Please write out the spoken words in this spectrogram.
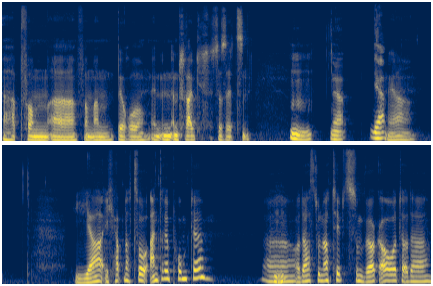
äh, habe vom, äh, von meinem Büro im, im Schreibtisch zu sitzen. Mhm. Ja. Ja. Ja. Ja, ich habe noch so andere Punkte, äh, mhm. Oder hast du noch Tipps zum Workout oder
